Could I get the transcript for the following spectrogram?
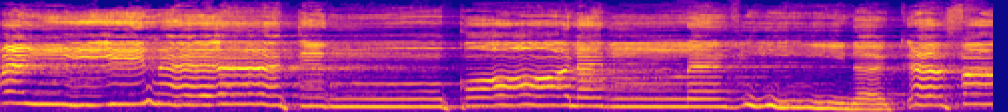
بينات قال الذين كفروا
